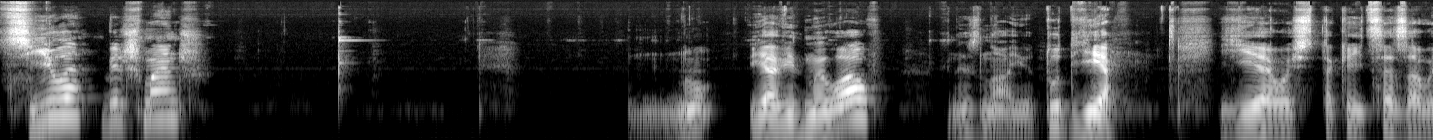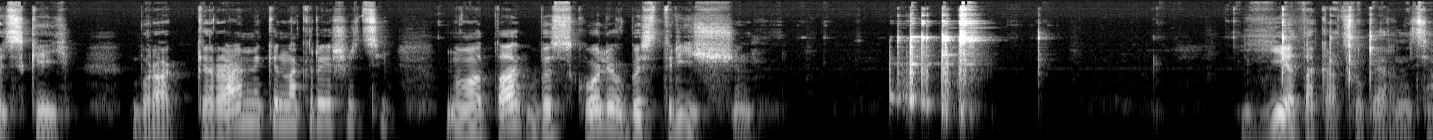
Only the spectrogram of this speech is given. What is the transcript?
ціле, більш-менш. Ну, я відмивав, не знаю. Тут є, є ось такий це заводський брак кераміки на кришиці. Ну, а так, без сколів, без тріщин. Є така цукерниця.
